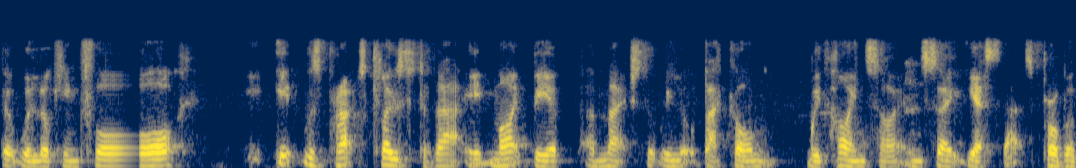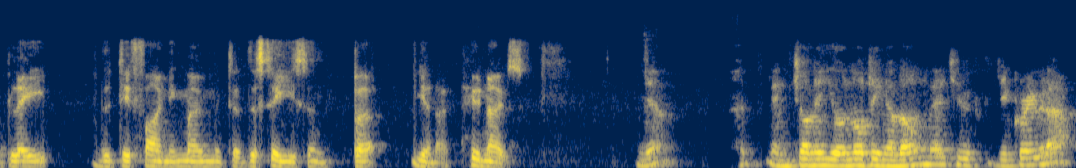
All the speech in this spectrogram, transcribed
that we're looking for, it was perhaps close to that. It might be a, a match that we look back on with hindsight and say, yes, that's probably the defining moment of the season. But you know, who knows? Yeah. And Johnnie, you're nodding along there. Do you, do you agree with that?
